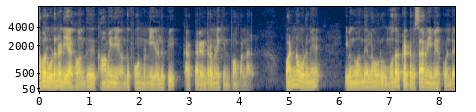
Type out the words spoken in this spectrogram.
அவர் உடனடியாக வந்து காமினியை வந்து ஃபோன் பண்ணி எழுப்பி கரெக்டாக ரெண்டரை மணிக்கு இன்ஃபார்ம் பண்ணார். பண்ண உடனே இவங்க வந்து எல்லாம் ஒரு முதற்கட்ட விசாரணையை மேற்கொண்டு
